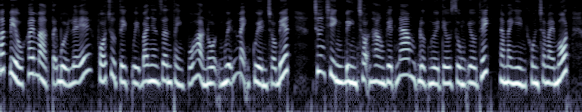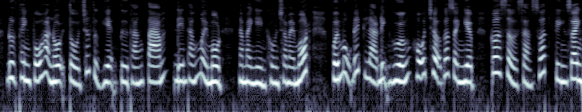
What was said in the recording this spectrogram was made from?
Phát biểu khai mạc tại buổi lễ, Phó Chủ tịch Ủy ban nhân dân thành phố Hà Nội Nguyễn Mạnh Quyền cho biết, chương trình bình chọn hàng Việt Nam được người tiêu dùng yêu thích năm 2021 được thành phố Hà Nội tổ chức thực hiện từ tháng 8 đến tháng 11 năm 2021 với mục đích là định hướng hỗ trợ các doanh nghiệp, cơ sở sản xuất, kinh doanh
